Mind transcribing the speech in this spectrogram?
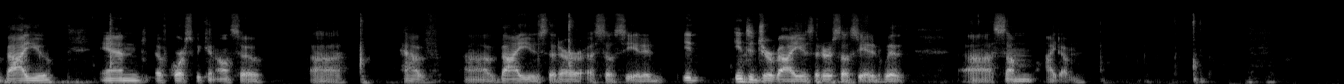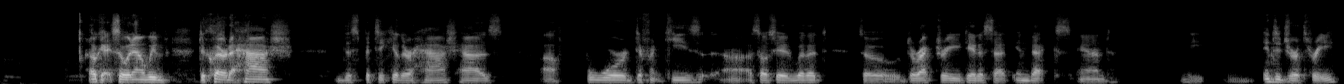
value. And of course, we can also have values that are associated, it, integer values that are associated with uh, some item. Okay, so now we've declared a hash. This particular hash has uh, four different keys associated with it. So directory, dataset, index, and the integer three.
